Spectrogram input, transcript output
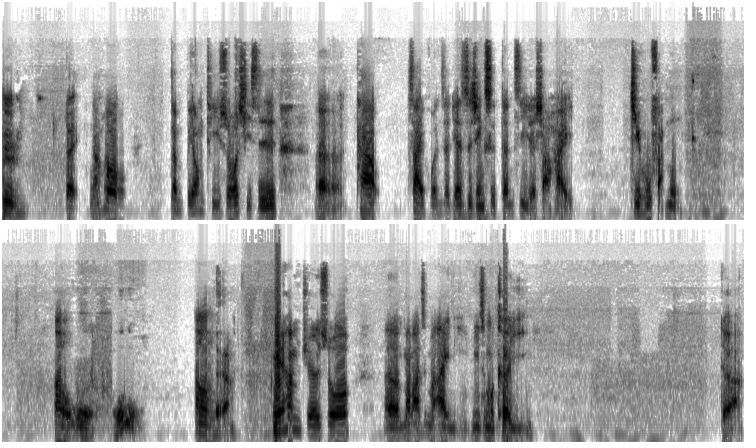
嗯，对，然后更不用提说，其实呃，他再婚这件事情是跟自己的小孩几乎反目。哦哦哦，对啊，因为他们觉得说，呃，妈妈这么爱你，你怎么可以？对啊，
